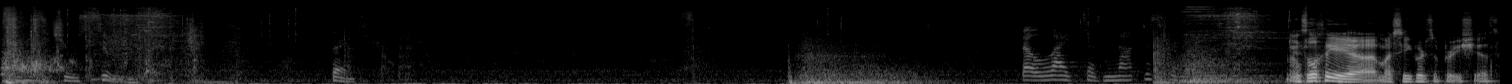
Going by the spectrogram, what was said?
Choose soon. Thank you. The light does not discriminate. It's lucky uh, my secrets are pretty shit.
